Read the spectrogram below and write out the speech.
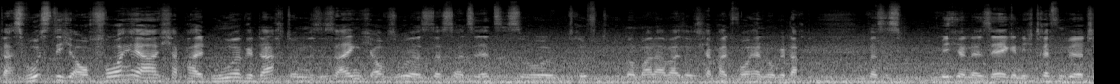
Das wusste ich auch vorher. Ich habe halt nur gedacht, und es ist eigentlich auch so, dass das als letztes so trifft normalerweise. Also ich habe halt vorher nur gedacht, dass es mich an der Säge nicht treffen wird.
